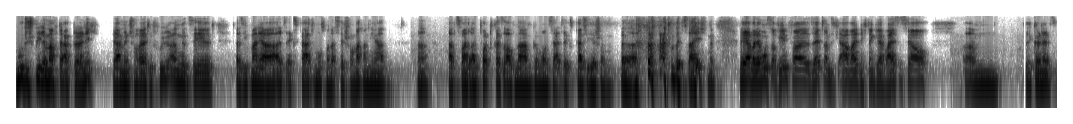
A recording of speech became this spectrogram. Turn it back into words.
gute Spiele macht er aktuell nicht. Wir haben ihn schon relativ früh angezählt. Da sieht man ja, als Experte muss man das ja schon machen hier. Ne? nach zwei, drei Podcast-Aufnahmen können wir uns ja als Experte hier schon äh, bezeichnen. Nee, aber der muss auf jeden Fall selbst an sich arbeiten. Ich denke, er weiß es ja auch. Ähm, wir können jetzt,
